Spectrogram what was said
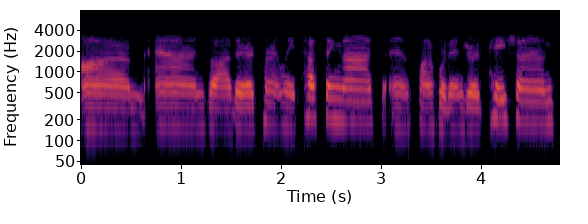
Um, and uh, they're currently testing that in spinal cord injured patients,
